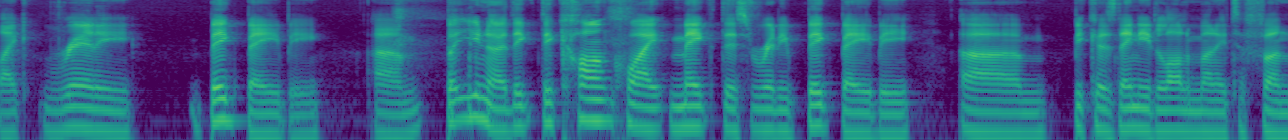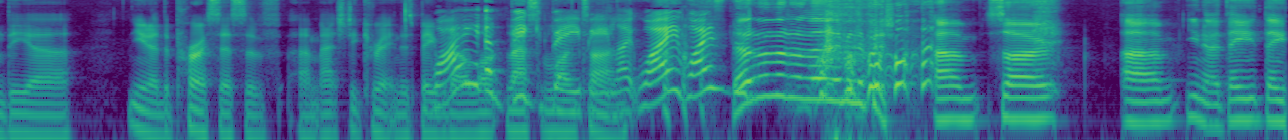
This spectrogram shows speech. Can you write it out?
like really big baby. Um, but you know they they can't quite make this really big baby. Um, because they need a lot of money to fund the uh, you know, the process of um actually creating this baby. why that'll a big baby? Like why? Why is No, the no, no, no, no. Let me finish. um, so, um, you know, they they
